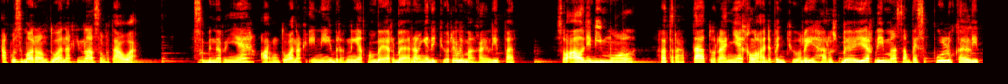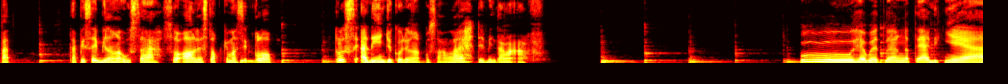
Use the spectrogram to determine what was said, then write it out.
Aku sama orang tua anak ini langsung ketawa. Sebenarnya orang tua anak ini berniat membayar barang yang dicuri lima kali lipat. Soalnya di mall, rata-rata aturannya kalau ada pencuri harus bayar 5 sampai 10 kali lipat. Tapi saya bilang nggak usah, soalnya stoknya masih klop. Terus si adiknya juga udah ngaku salah dan minta maaf. Uh, hebat banget ya adiknya ya.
